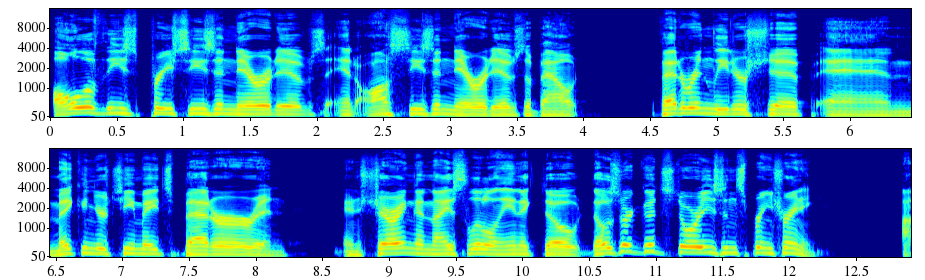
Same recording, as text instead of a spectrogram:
All of these preseason narratives and off-season narratives about veteran leadership and making your teammates better and and sharing a nice little anecdote, those are good stories in spring training. I,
